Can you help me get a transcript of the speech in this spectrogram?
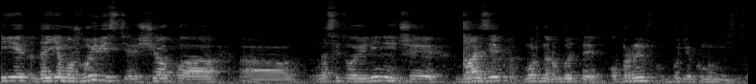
і дає можливість, щоб е, е, на світловій лінії чи базі можна робити обрив в будь-якому місці.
